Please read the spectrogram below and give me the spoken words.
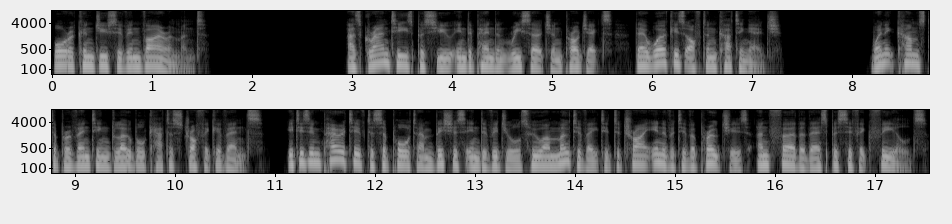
or a conducive environment. As grantees pursue independent research and projects, their work is often cutting edge. When it comes to preventing global catastrophic events, it is imperative to support ambitious individuals who are motivated to try innovative approaches and further their specific fields.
